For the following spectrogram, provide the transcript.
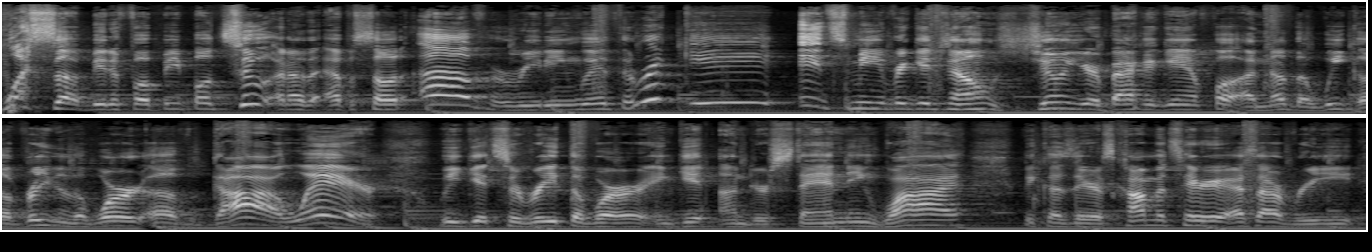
What's up, beautiful people, to another episode of Reading with Ricky. It's me, Ricky Jones Jr., back again for another week of reading the word of God, where we get to read the word and get understanding. Why? Because there's commentary as I read,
